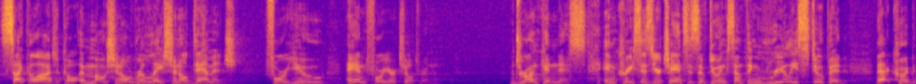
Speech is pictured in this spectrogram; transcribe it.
psychological, emotional, relational damage for you and for your children. Drunkenness increases your chances of doing something really stupid that could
